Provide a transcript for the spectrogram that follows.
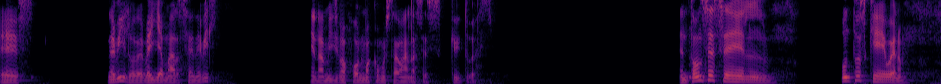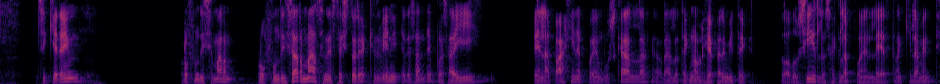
es Neville o debe llamarse Neville, en la misma forma como estaban las escrituras. Entonces, el punto es que, bueno, si quieren profundizar, profundizar más en esta historia, que es bien interesante, pues ahí en la página pueden buscarla. Ahora la tecnología permite traducirla, o sea que la pueden leer tranquilamente.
